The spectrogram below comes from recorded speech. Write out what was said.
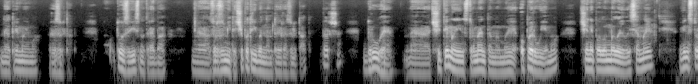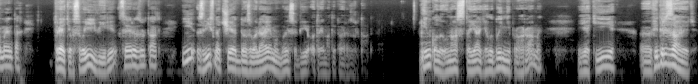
не отримуємо результат. Тут, звісно, треба е, зрозуміти, чи потрібен нам той результат. Перше. Друге, е, чи тими інструментами ми оперуємо, чи не помилилися ми в інструментах. Третє, в своїй вірі в цей результат. І, звісно, чи дозволяємо ми собі отримати той результат. Інколи у нас стоять глибинні програми, які е, відрізають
